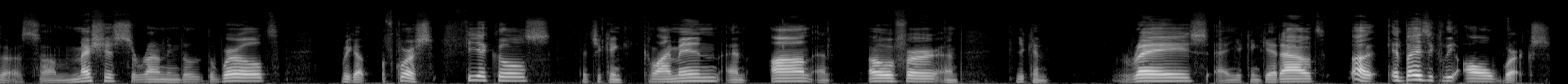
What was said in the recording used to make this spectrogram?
uh, some meshes surrounding the, the world. We got, of course, vehicles that you can climb in and on and over and you can race and you can get out. Well, it basically all works.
